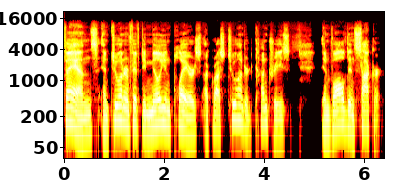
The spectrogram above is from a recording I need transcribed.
fans and 250 million players across 200 countries involved in soccer.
